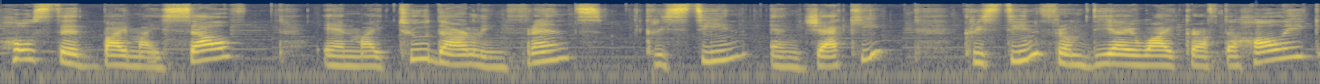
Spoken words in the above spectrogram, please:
hosted by myself and my two darling friends, Christine and Jackie. Christine from DIY Craftaholic,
